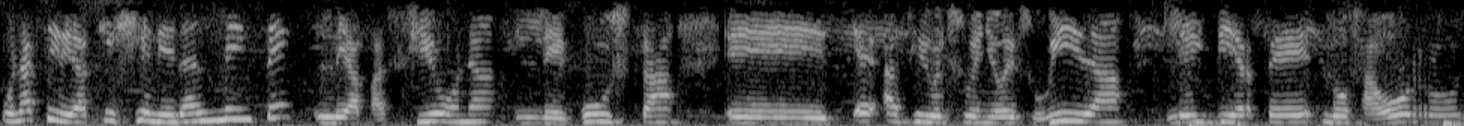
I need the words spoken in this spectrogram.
una actividad que generalmente le apasiona, le gusta, eh, eh, ha sido el sueño de su vida, le invierte los ahorros,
